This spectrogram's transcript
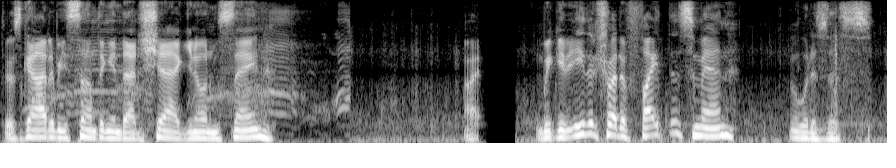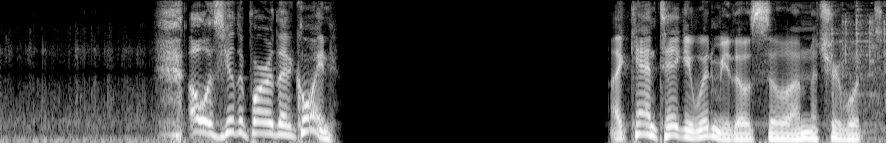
There's got to be something in that shack, you know what I'm saying? Alright. We could either try to fight this man. What is this? Oh, it's the other part of that coin. I can't take it with me, though, so I'm not sure what...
